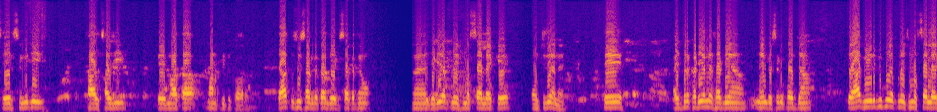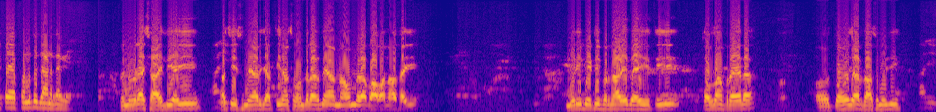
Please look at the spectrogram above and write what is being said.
ਸ਼ੇਰ ਸਿੰਘ ਜੀ ਖਾਲਸਾ ਜੀ ਤੇ ਮਾਤਾ ਮਨਪ੍ਰੀਤ ਕੌਰ। ਤੇ ਤੁਸੀਂ ਸੰਗਤਾਂ ਦੇਖ ਸਕਦੇ ਹੋ ਅਹ, ਜਿਹੜੀਆਂ ਆਪਣੀ ਸਮੱਸਿਆ ਲੈ ਕੇ ਪਹੁੰਚਦੀਆਂ ਨੇ। ਤੇ ਇੱਧਰ ਖੜੀਆਂ ਨੇ ਸਾਡੀਆਂ ਨਿਹੰਗ ਸਿੰਘ ਫੌਜਾਂ। ਤੇ ਆਹ ਵੀਰ ਵੀ ਕੋਈ ਆਪਣੀ ਸਮੱਸਿਆ ਲੈ ਕੇ ਆਇਆ, ਆਪਾਂ ਨੂੰ ਤਾਂ ਜਾਣ ਦਾਂਗੇ ਮੈਨੂੰ ਮੇਰਾ ਸ਼ਾਇਦੀ ਹੈ ਜੀ ਅਸੀਂ ਸਮਿਆਰ ਜਾਤੀ ਨਾਲ ਸੰਬੰਧ ਰੱਖਦੇ ਹਾਂ ਨਾਮ ਮੇਰਾ ਬਾਵਾਨਾਥ ਹੈ ਜੀ। ਮੇਰੀ ਬੇਟੀ ਬਰਨਾਲੇ ਵਿਆਹੀ ਸੀ 14 ਅਪ੍ਰੈਲ ਉਹ 2010 ਨੂੰ ਜੀ। ਹਾਂਜੀ।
